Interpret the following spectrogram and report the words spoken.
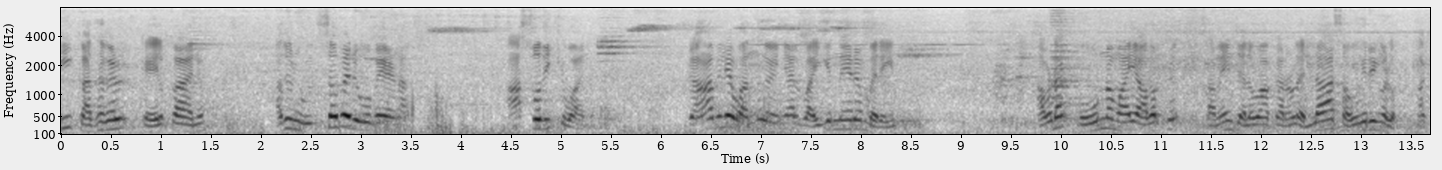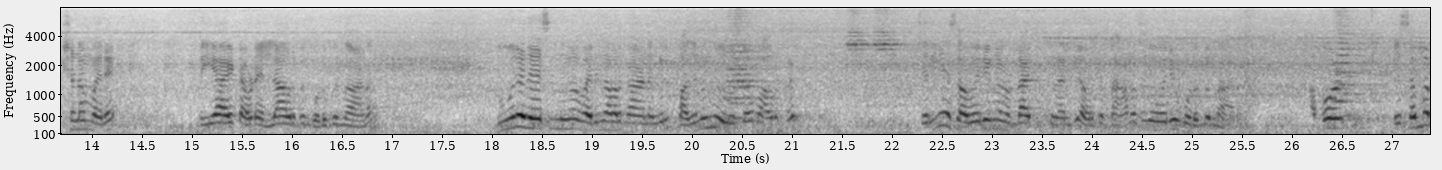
ഈ കഥകൾ കേൾക്കാനും അതൊരു ഉത്സവ രൂപേണ ആസ്വദിക്കുവാനും രാവിലെ വന്നു കഴിഞ്ഞാൽ വൈകുന്നേരം വരെയും അവിടെ പൂർണമായി അവർക്ക് സമയം ചെലവാക്കാനുള്ള എല്ലാ സൗകര്യങ്ങളും ഭക്ഷണം വരെ ഫ്രീ ആയിട്ട് അവിടെ എല്ലാവർക്കും കൊടുക്കുന്നതാണ്. ദൂരദേശത്ത് നിന്ന് വരുന്നവർക്കാണെങ്കിൽ പതിനൊന്ന് ദിവസവും അവർക്ക് ചെറിയ സൗകര്യങ്ങൾ ഉണ്ടാക്കി നൽകി അവർക്ക് താമസ സൗകര്യവും കൊടുക്കുന്നതാണ്. അപ്പോൾ ഡിസംബർ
